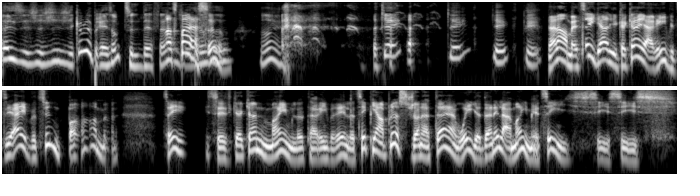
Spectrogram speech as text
j'ai comme l'impression que tu le défends. Pense pas à ça. Ouais. OK. OK. OK. OK. Non, non, mais tu sais, regarde, il y a quelqu'un qui arrive et dit Hey, veux-tu une pomme? Tu sais, c'est quelqu'un de même, là, t'arriverais. Là. Tu sais, Puis en plus, Jonathan, oui, il a donné la main, mais tu sais, c'est- c'est.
